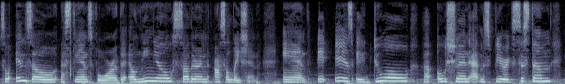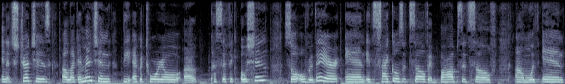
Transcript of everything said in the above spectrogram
So ENSO uh, stands for the El Nino Southern Oscillation, and it is a dual uh, ocean atmospheric system, and it stretches, uh, like I mentioned, the equatorial uh, Pacific Ocean. So over there, and it cycles itself, it bobs itself um, within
